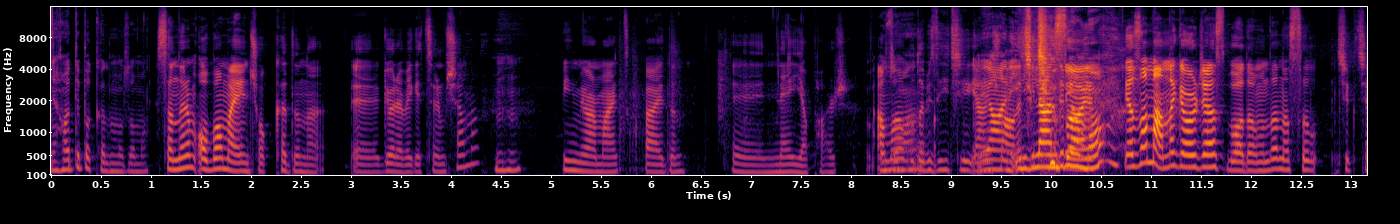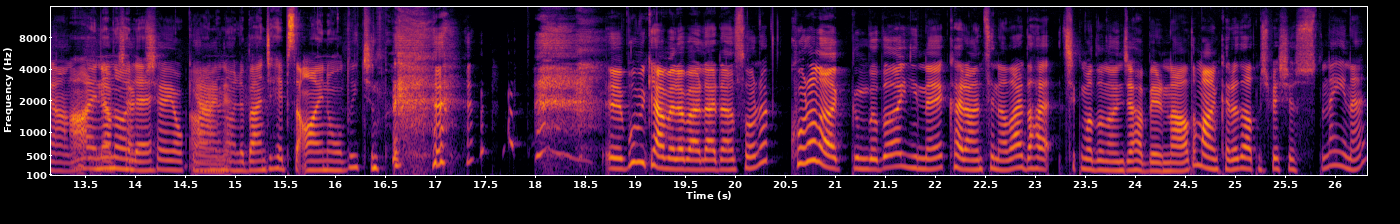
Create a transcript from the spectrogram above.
Ya hadi bakalım o zaman. Sanırım Obama en çok kadını e, göreve getirmiş ama bilmiyorum artık Biden e, ne yapar. Ama zaman- bu da bizi hiç yani, Yani ilgilendiriyor mu? Ya zamanla göreceğiz bu adamın da nasıl çıkacağını. Aynen Yapacak öyle. bir şey yok yani. Aynen öyle. Bence hepsi aynı olduğu için. E, bu mükemmel haberlerden sonra korona hakkında da yine karantinalar daha çıkmadan önce haberini aldım. Ankara'da 65 yaş üstüne yine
